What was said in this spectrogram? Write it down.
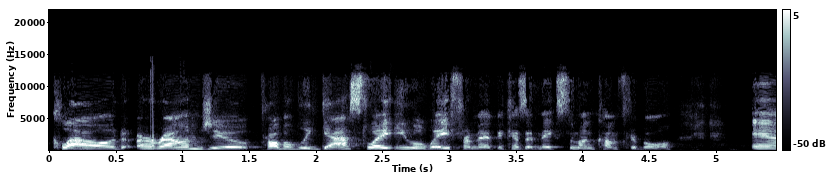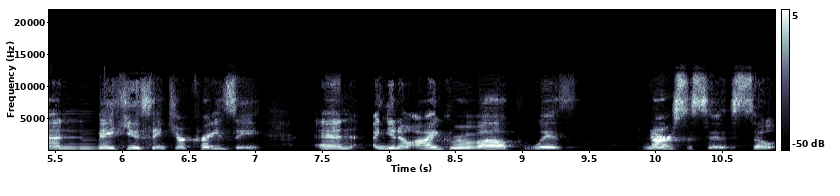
cloud around you probably gaslight you away from it because it makes them uncomfortable and make you think you're crazy. And you know i grew up with narcissists. So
